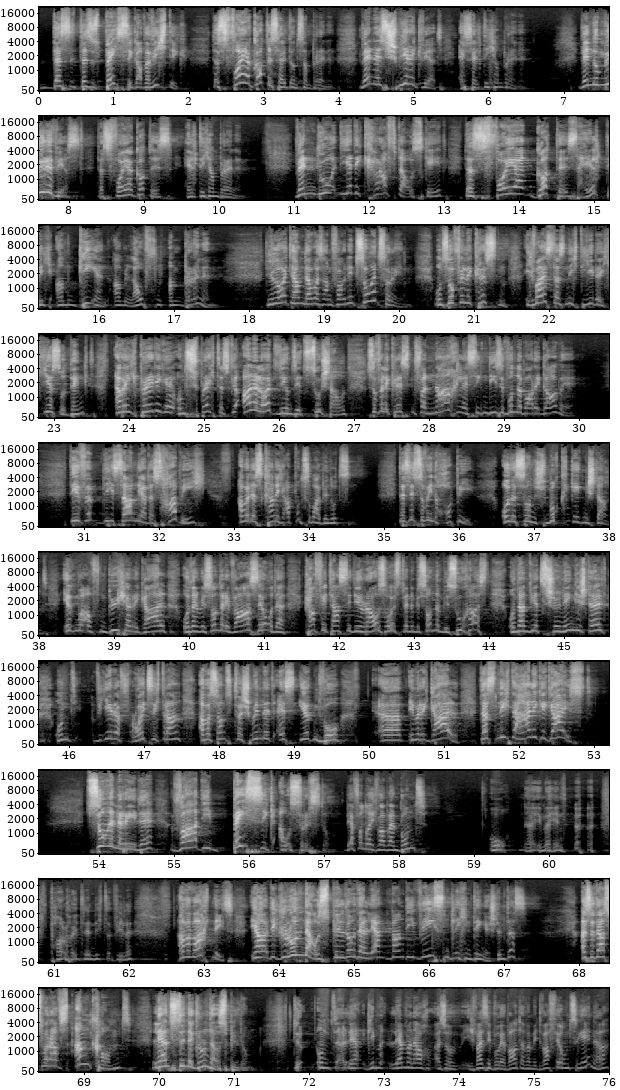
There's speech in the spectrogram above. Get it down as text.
Das, das ist basic, aber wichtig. Das Feuer Gottes hält uns am Brennen. Wenn es schwierig wird, es hält dich am Brennen. Wenn du müde wirst, das Feuer Gottes hält dich am Brennen. Wenn du dir die Kraft ausgeht, das Feuer Gottes hält dich am Gehen, am Laufen, am Brennen. Die Leute haben damals angefangen, in Zungen zu reden. Und so viele Christen, ich weiß, dass nicht jeder hier so denkt, aber ich predige und spreche das für alle Leute, die uns jetzt zuschauen. So viele Christen vernachlässigen diese wunderbare Gabe. Die, die sagen, ja, das habe ich, aber das kann ich ab und zu mal benutzen. Das ist so wie ein Hobby oder so ein Schmuckgegenstand irgendwo auf dem Bücherregal oder eine besondere Vase oder Kaffeetasse, die du rausholst, wenn du einen besonderen Besuch hast und dann wird es schön hingestellt und jeder freut sich dran, aber sonst verschwindet es irgendwo äh, im Regal. Das ist nicht der Heilige Geist. Zungenrede war die Basic-Ausrüstung. Wer von euch war beim Bund? Oh, na, immerhin. Ein paar Leute, nicht so viele. Aber macht nichts. Ja, die Grundausbildung, da lernt man die wesentlichen Dinge. Stimmt das? Also das, worauf es ankommt, lernst du in der Grundausbildung. Du, und da lernt man auch, also ich weiß nicht, wo ihr wart, aber mit Waffe umzugehen, ja?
